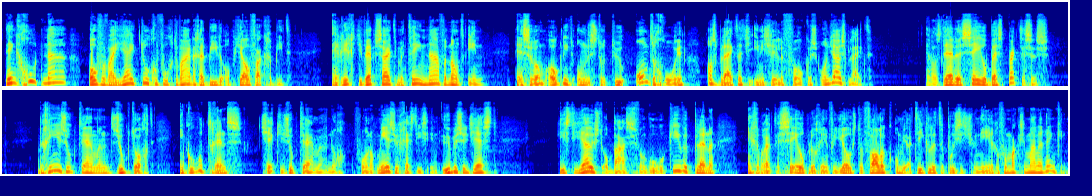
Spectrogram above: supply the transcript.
Denk goed na over waar jij toegevoegde waarde gaat bieden op jouw vakgebied. en richt je website meteen navenant in. En schroom ook niet om de structuur om te gooien als blijkt dat je initiële focus onjuist blijkt. En als derde SEO best practices. Begin je zoektermen zoektocht in Google Trends, check je zoektermen nog voor nog meer suggesties in Ubersuggest, kies juist op basis van Google Keyword Planner en gebruik de SEO-plugin van Joost de Valk om je artikelen te positioneren voor maximale ranking.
